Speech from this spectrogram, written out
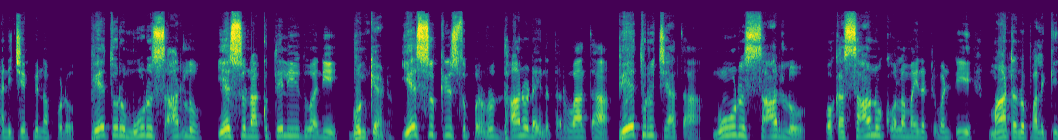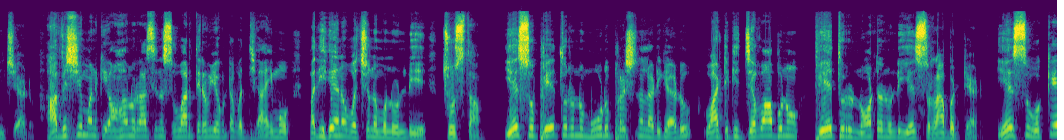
అని చెప్పినప్పుడు పేతురు మూడు సార్లు యేసు నాకు తెలియదు అని బొంకాడు. యేసు క్రీస్తు పునరుద్ధానుడైన తరువాత పేతురు చేత మూడు సార్లు ఒక సానుకూలమైనటువంటి మాటను పలికించాడు. ఆ విషయం మనకి యోహాను రాసిన సువార్త ఇరవై ఒకటవ అధ్యాయము పదిహేను వచనము నుండి చూస్తాం. యేసు పేతురును మూడు ప్రశ్నలు అడిగాడు. వాటికి జవాబును పేతురు నోట నుండి యేసు రాబట్టాడు. యేసు ఒకే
